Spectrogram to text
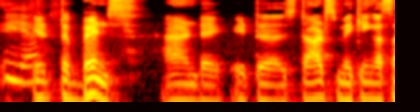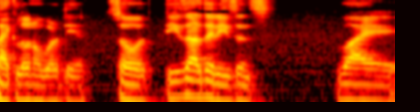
yeah. it uh, bends and uh, it uh, starts making a cyclone over there. So these are the reasons why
